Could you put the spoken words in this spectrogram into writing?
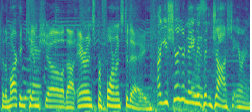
to the Marc and Kim show about Aaron's performance today. Are you sure your name isn't Josh, Aaron?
